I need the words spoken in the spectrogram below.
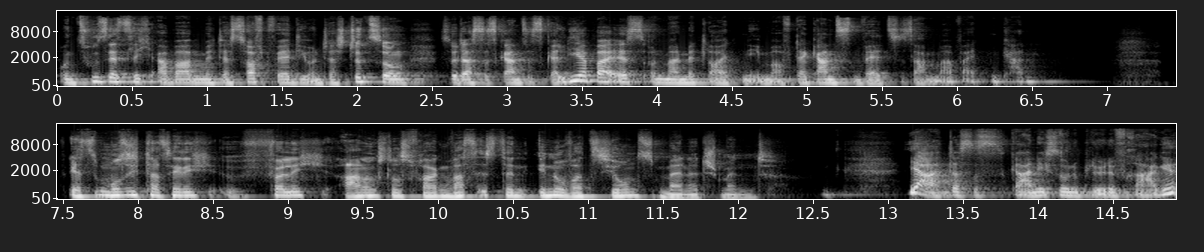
und zusätzlich aber mit der Software die Unterstützung, sodass das Ganze skalierbar ist und man mit Leuten eben auf der ganzen Welt zusammenarbeiten kann. Jetzt muss ich tatsächlich völlig ahnungslos fragen, was ist denn Innovationsmanagement? Ja, das ist gar nicht so eine blöde Frage.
